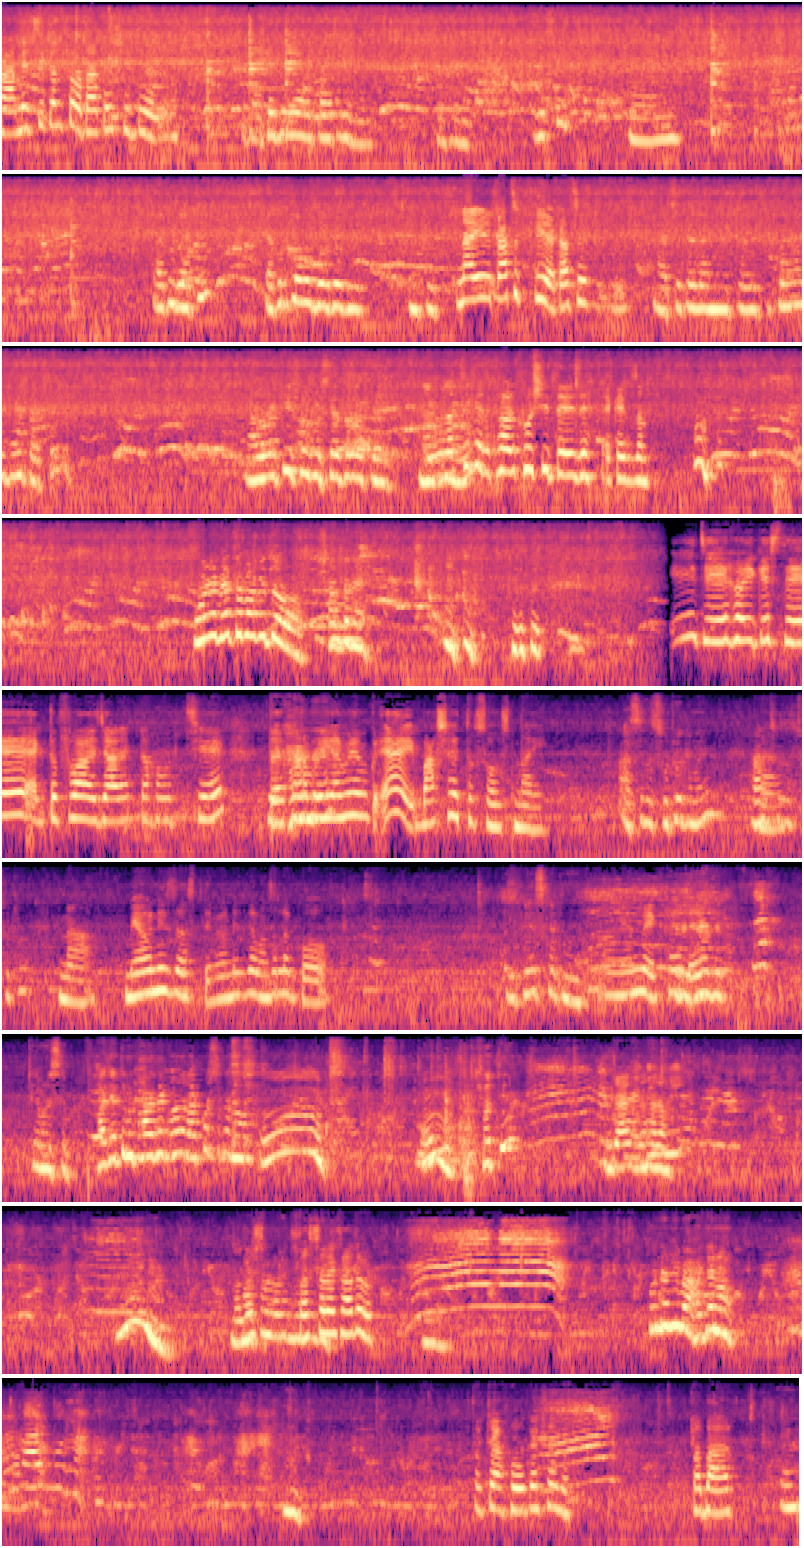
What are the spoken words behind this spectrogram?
ফার্মের চিকেন তো তাড়াতাড়ি সিদ্ধ হয়ে যাবে? দেখি। এখন আবার দিই? না এর কাছে কি কাছে আচ্ছা তাহলে আমি কমাই দিই তারপরে। আর ওরা কি শুরু এগুলো চিকেন খাওয়ার খুশিতে এই যে এক একজন। পরে ব্যথা পাবে তো সাবধানে। এই যে হয়ে গেছে এক দফা যার একটা হচ্ছে। তো এখন আমরা আমি এই বাসায় তো সস নাই। আসলে ছোট কি নাই? আর ছোট? না মেয়নিজ আসতে মেয়নিজ দিয়ে মজা লাগবো। খাইলে কেমন আজকে তুমি খাওয়া দেখো রাগ করছ কেন? সত্যি? যাই ভালো হুম ছাড়াই খাওয়া দেবো? কোনটা নিবা? হাতে নাও তো চা হোক একসাথে। বাবা। হ্যাঁ।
